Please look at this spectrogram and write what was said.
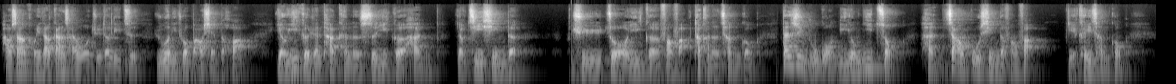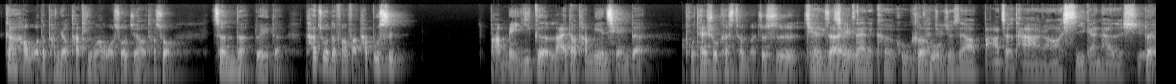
好像回到刚才我举的例子，如果你做保险的话，有一个人他可能是一个很有机心的去做一个方法，他可能成功。但是如果你用一种很照顾性的方法也可以成功。刚好我的朋友他听完我说之后，他说：“真的，对的，他做的方法，他不是把每一个来到他面前的。” Potential customer 就是潜在潜在的客户，客户感觉就是要扒着他，然后吸干他的血。对，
